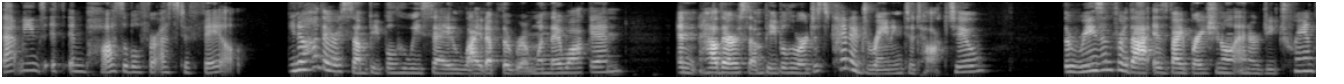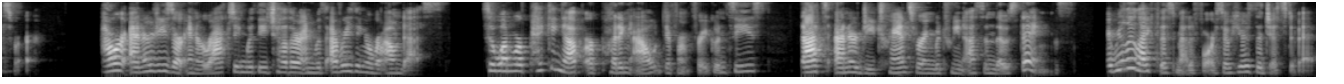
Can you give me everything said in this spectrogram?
that means it's impossible for us to fail. You know how there are some people who we say light up the room when they walk in? And how there are some people who are just kind of draining to talk to? The reason for that is vibrational energy transfer. Our energies are interacting with each other and with everything around us. So when we're picking up or putting out different frequencies, that's energy transferring between us and those things. I really liked this metaphor, so here's the gist of it.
